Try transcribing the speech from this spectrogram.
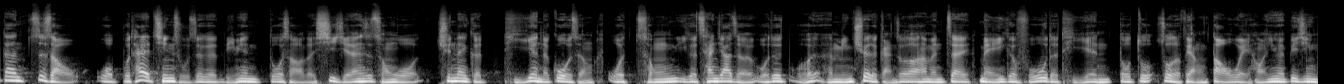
但至少。我不太清楚这个里面多少的细节，但是从我去那个体验的过程，我从一个参加者，我就我会很明确的感受到他们在每一个服务的体验都做做得非常到位哈，因为毕竟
